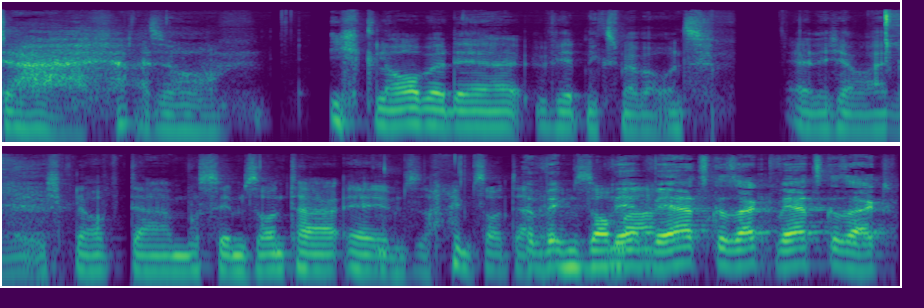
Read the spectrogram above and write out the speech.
Da, also, ich glaube, der wird nichts mehr bei uns. Ehrlicherweise. Ich glaube, da muss im Sonntag, äh, im, im Sonntag, im Sommer. Wer, wer hat's gesagt? Wer hat's gesagt?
